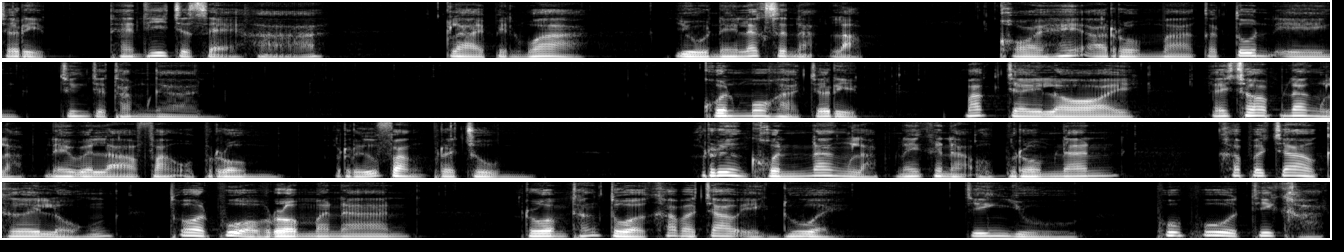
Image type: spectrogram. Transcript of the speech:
จริตแทนที่จะแสหา กลายเป็นว่าอยู่ในลักษณะหลับ คอยให้อารมณ์มากระตุ้นเองจึงจะทำงาน คนโมหะจริตมักใจลอยและชอบนั่งหลับในเวลาฟังอบรมหรือฟังประชุม เรื่องคนนั่งหลับในขณะอบรมนั้น ข้าพเจ้าเคยหลง โทษผู้อบรมมานาน รวมทั้งตัวข้าพเจ้าเองด้วย จริงอยู่ผู้พูดที่ขาด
